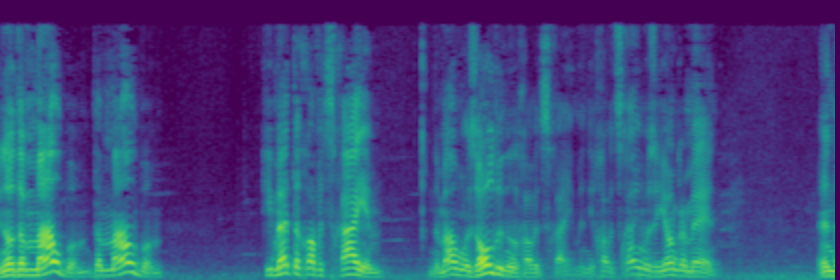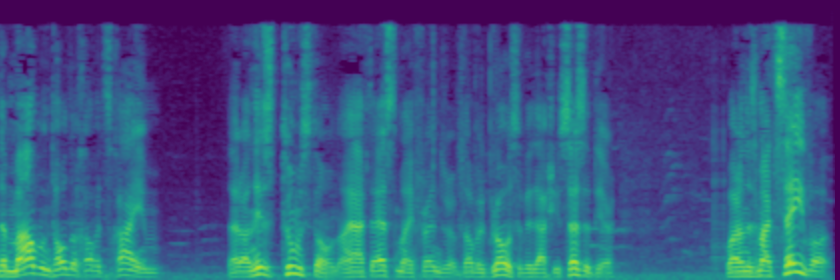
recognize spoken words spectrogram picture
You know, the Malbim, the Malbim, he met the Chofetz Chaim, and the Malbim was older than the Chofetz Chaim, and the Chofetz Chaim was a younger man. And the Malbim told the Chofetz Chaim that on his tombstone, I have to ask my friend of David Gross if it actually says it there, but on his Matseva,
